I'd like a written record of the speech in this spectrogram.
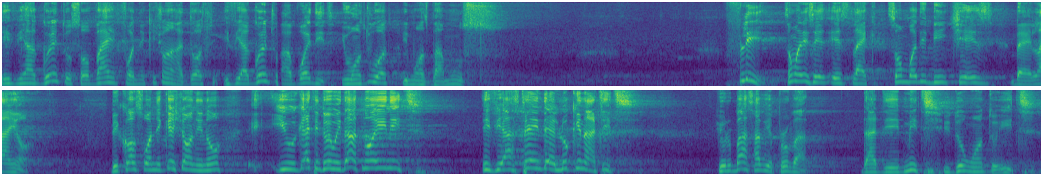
If you are going to survive fornication and adultery, if you are going to avoid it, you must do what? You must vamoose. Flee. Somebody says it's like somebody being chased by a lion. Because fornication, you know, you get into it without knowing it. If you are staying there looking at it, Yorubas have a proverb that the meat you don't want to eat.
